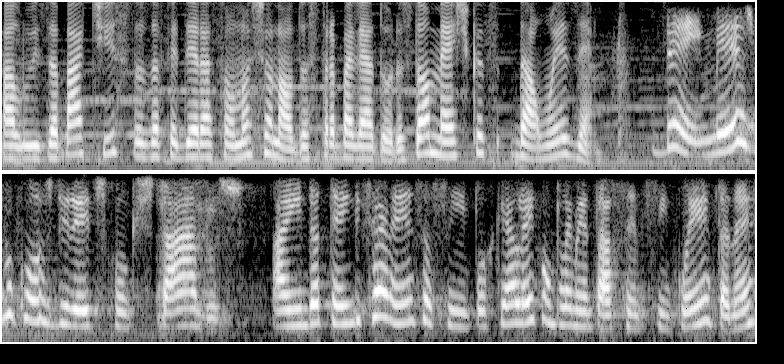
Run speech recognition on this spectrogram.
A Luísa Batista, da Federação Nacional das Trabalhadoras Domésticas, dá um exemplo. Bem, mesmo com os direitos conquistados, ainda tem diferença, sim, porque a Lei Complementar 150, né,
